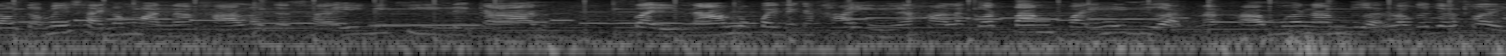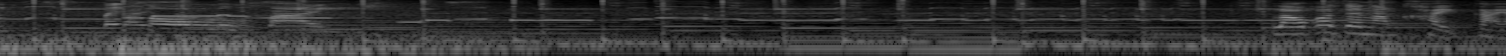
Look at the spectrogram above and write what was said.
เราจะไม่ใช้น้ำมันนะคะ เราจะใช้วิธีในการ ใส่น้ำลงไปในกระทะอย่างนี้นะคะ แล้วก็ตั้งไฟให้เดือดนะคะ เมื่อน้ำเดือดเราก็จะใส่ใบตองลงไป เราก็จะนำไข่ไก่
